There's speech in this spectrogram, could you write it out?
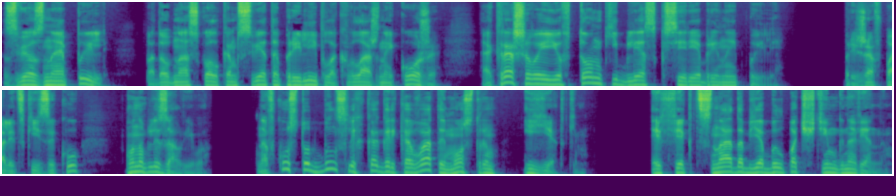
Звездная пыль, подобно осколкам света, прилипла к влажной коже, окрашивая ее в тонкий блеск серебряной пыли. Прижав палец к языку, он облизал его. На вкус тот был слегка горьковатым, острым и едким. Эффект снадобья был почти мгновенным.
